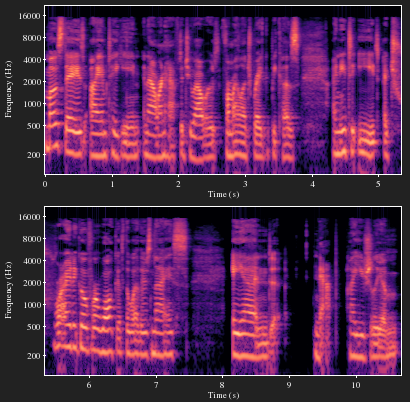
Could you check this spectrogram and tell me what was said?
Most days I am taking an hour and a half to two hours for my lunch break because I need to eat. I try to go for a walk if the weather's nice and nap. I usually am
